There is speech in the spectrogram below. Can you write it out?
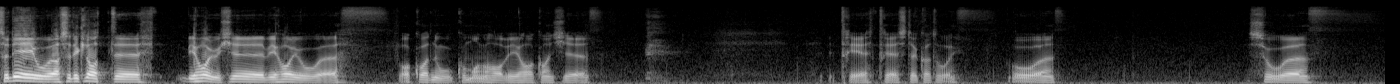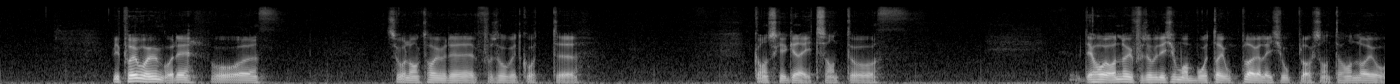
Så det er jo Altså, det er klart Vi har jo ikke Vi har jo akkurat nå Hvor mange har vi? Vi har kanskje tre, tre stykker, tror jeg. Og uh, så uh, Vi prøver å unngå det. Og uh, så langt har jo det for så vidt gått ganske greit. sant, og det handler jo for så vidt ikke om man båter i opplag eller ikke opplag. Sant? Det handler jo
